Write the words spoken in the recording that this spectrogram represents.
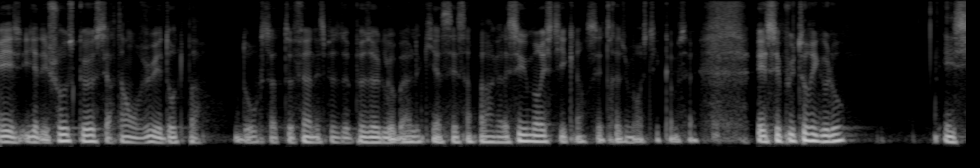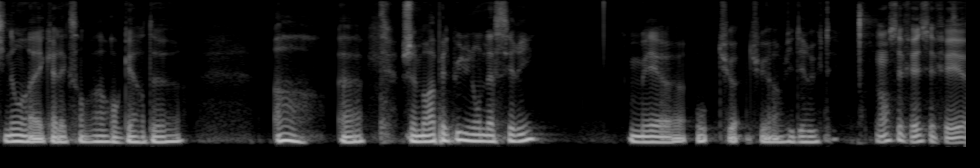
Et il y a des choses que certains ont vues et d'autres pas. Donc ça te fait un espèce de puzzle global qui est assez sympa à regarder. C'est humoristique, hein, c'est très humoristique comme série. Et c'est plutôt rigolo. Et sinon, avec Alexandra, on regarde... euh, Oh, euh, je ne me rappelle plus du nom de la série, mais... euh, oh, tu, as, tu as envie d'éructer? Non, c'est fait, c'est fait.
